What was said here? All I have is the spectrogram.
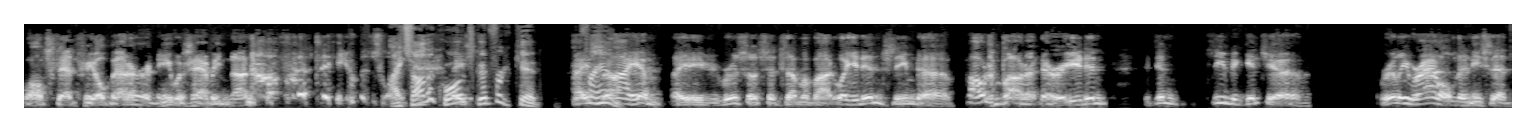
Wallstedt feel better, and he was having none of it. He was like, I saw the quotes. Good for kid. Good I for saw him. him. Russo said something about, well, you didn't seem to pout about it, or you didn't. It didn't seem to get you really rattled, and he said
